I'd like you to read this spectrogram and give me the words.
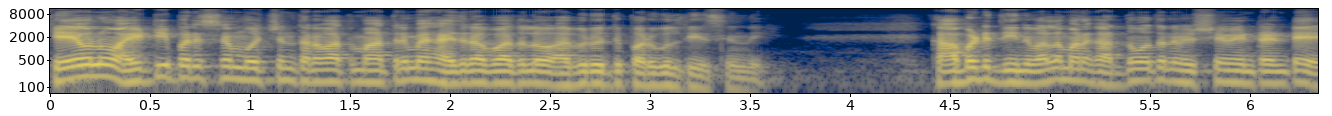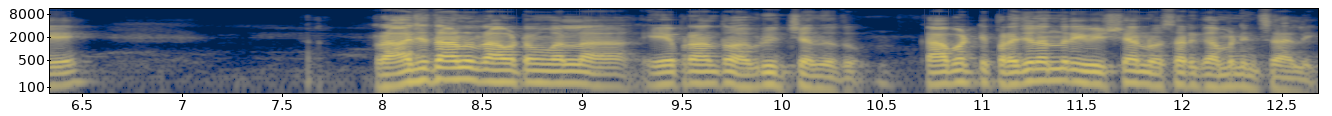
కేవలం ఐటీ పరిశ్రమ వచ్చిన తర్వాత మాత్రమే హైదరాబాద్లో అభివృద్ధి పరుగులు తీసింది. కాబట్టి దీనివల్ల మనకు అర్థమవుతున్న విషయం ఏంటంటే రాజధానులు రావటం వల్ల ఏ ప్రాంతం అభివృద్ధి చెందదు. కాబట్టి ప్రజలందరూ ఈ విషయాన్ని ఒకసారి గమనించాలి.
